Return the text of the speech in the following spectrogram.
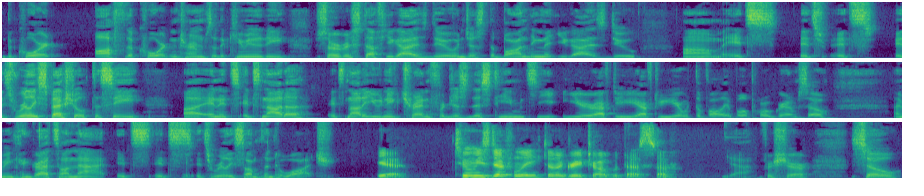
the court off the court in terms of the community service stuff you guys do and just the bonding that you guys do. Um, it's it's it's it's really special to see, uh, and it's it's not a it's not a unique trend for just this team. It's year after year after year with the volleyball program. So, I mean, congrats on that. It's it's it's really something to watch. Yeah, Toomey's definitely done a great job with that stuff. Yeah, for sure. So,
